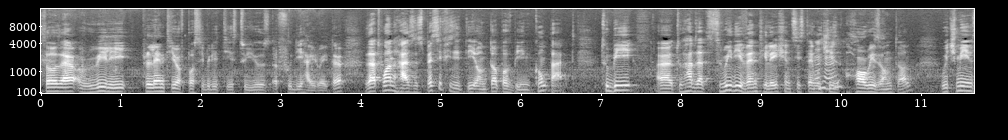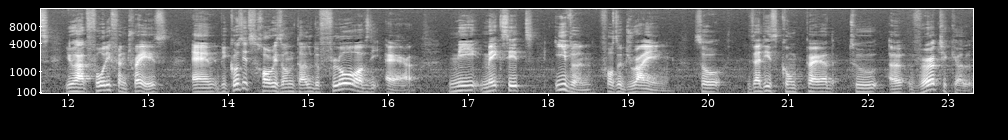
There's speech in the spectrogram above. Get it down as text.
So there are really plenty of possibilities to use a food dehydrator. That one has a specificity on top of being compact to be uh, to have that 3D ventilation system, which is horizontal, which means you have four different trays, and because it's horizontal, the flow of the air me makes it even for the drying. So that is compared to a vertical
